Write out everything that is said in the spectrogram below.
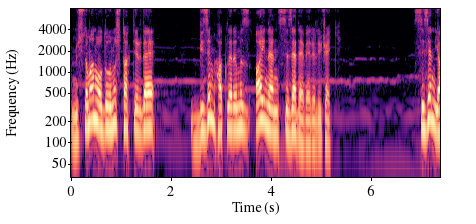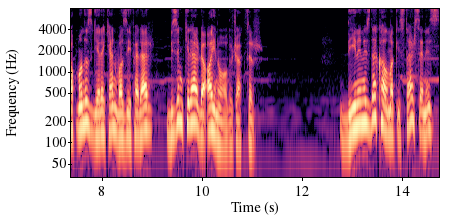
Müslüman olduğunuz takdirde bizim haklarımız aynen size de verilecek. Sizin yapmanız gereken vazifeler bizimkilerle aynı olacaktır. Dininizde kalmak isterseniz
